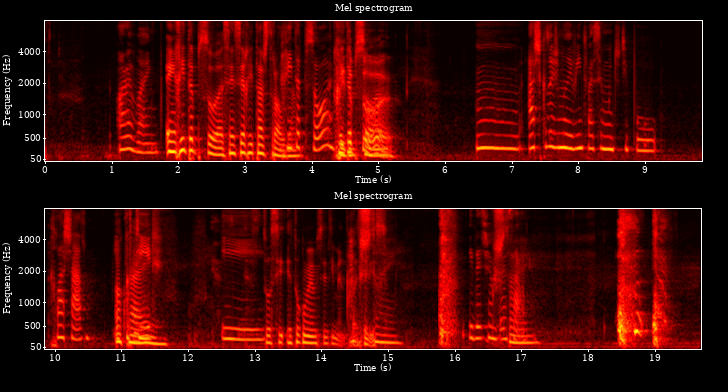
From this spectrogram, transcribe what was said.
Ora bem, Em Rita Pessoa, sem ser Rita Astróloga. Rita Pessoa, Rita Rita Pessoa. Pessoa. hum, acho que 2020 vai ser muito tipo relaxado e Ok. curtir. E, Estou a Eu estou com o mesmo sentimento. Ah, Vai ser isso. e deixa-me pensar.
